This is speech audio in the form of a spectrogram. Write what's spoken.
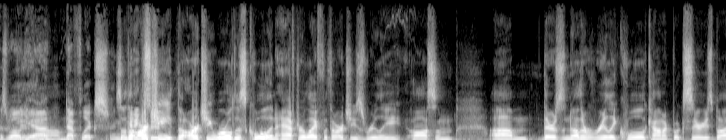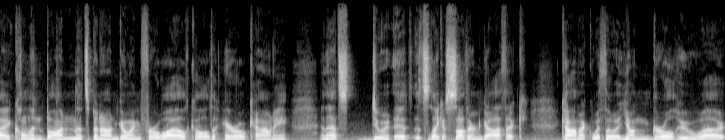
as well. Yeah, Um, Netflix. So the Archie, sued. the Archie world is cool, and Afterlife with Archie is really awesome. Um, there's another really cool comic book series by Cullen Bunn that's been ongoing for a while called Harrow County, and that's doing it, it's like a Southern Gothic comic with a young girl who uh,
